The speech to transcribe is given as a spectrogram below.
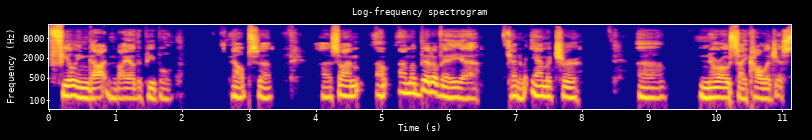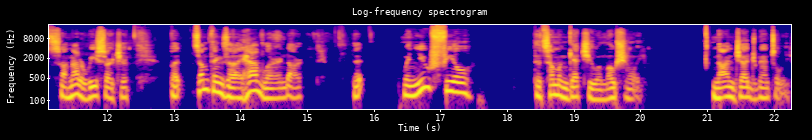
feeling gotten by other people helps. Uh, uh, so I'm uh, I'm a bit of a uh, kind of amateur uh, neuropsychologist. So I'm not a researcher, but some things that I have learned are that when you feel that someone gets you emotionally, non-judgmentally,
